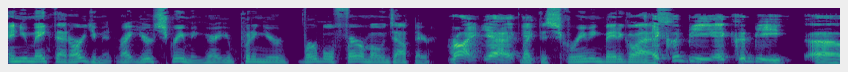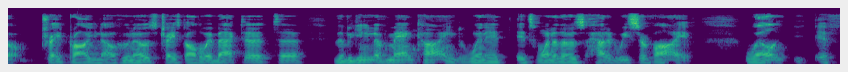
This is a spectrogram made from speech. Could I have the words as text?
and you make that argument, right? You're screaming, right? You're putting your verbal pheromones out there, right? Yeah, it, like the screaming beta glass. It could be, it could be uh, traced, probably, you know, who knows, traced all the way back to to the beginning of mankind when it it's one of those. How did we survive? Well, if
